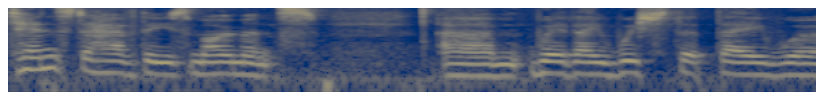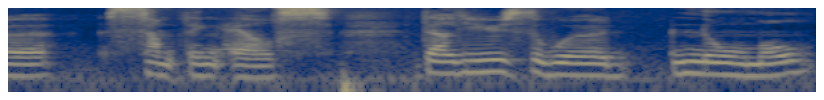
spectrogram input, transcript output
tends to have these moments um, where they wish that they were something else. They'll use the word normal.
